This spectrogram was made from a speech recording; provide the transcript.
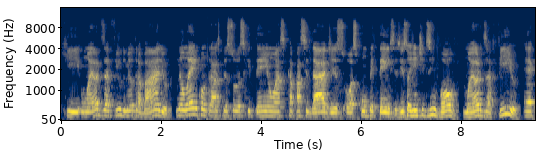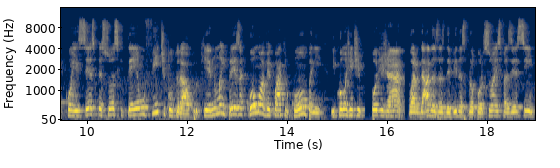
que o maior desafio do meu trabalho não é encontrar as pessoas que tenham as capacidades ou as competências, isso a gente desenvolve. O maior desafio é conhecer as pessoas que tenham o fit cultural, porque numa empresa como a V4 Company e como a gente pôde já guardadas as devidas devidas proporções, fazer assim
